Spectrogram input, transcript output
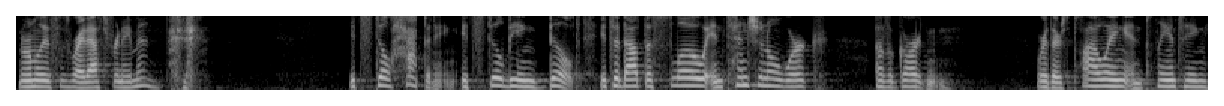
Normally, this is where I'd ask for an amen. it's still happening, it's still being built. It's about the slow, intentional work of a garden where there's plowing and planting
